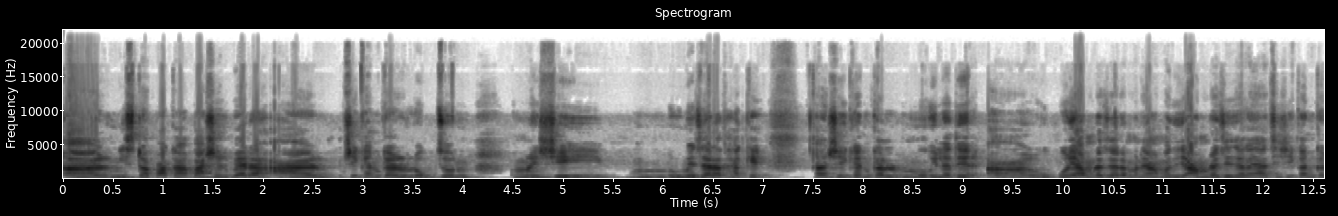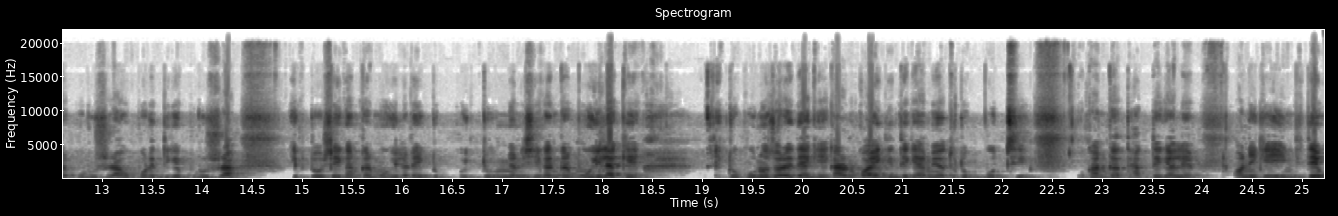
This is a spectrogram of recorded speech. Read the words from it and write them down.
আর নিচটা পাকা, বাঁশের বেড়া, আর সেখানকার লোকজন মানে সেই রুমে যারা থাকে আর সেখানকার মহিলাদের উপরে আমরা যারা মানে আমাদের, আমরা যে জায়গায় আছি, সেখানকার পুরুষরা, উপরের দিকে পুরুষরা, একটু সেখানকার মহিলারা একটু একটু মানে সেখানকার মহিলাকে একটু কুনজরে দেখে, কারণ কয়েকদিন থেকে আমি অতটুকু বুঝছি। ওখানকার থাকতে গেলে অনেকেই হিন্দিতেও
